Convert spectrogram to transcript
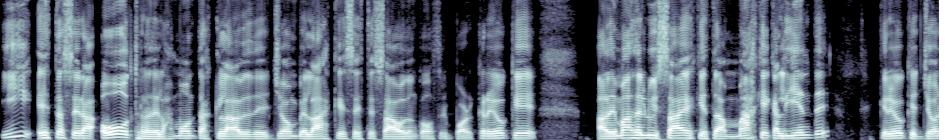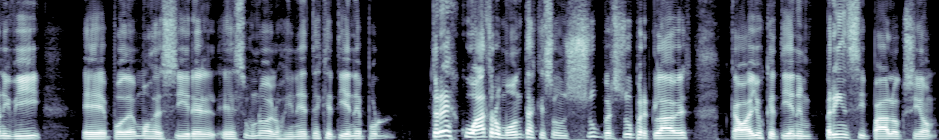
Y esta será otra de las montas clave de John Velázquez este sábado en Gulfstream Park. Creo que además de Luis Sáez, que está más que caliente, creo que Johnny V eh, podemos decir, es uno de los jinetes que tiene por tres, cuatro montas que son súper, súper claves, caballos que tienen principal opción.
